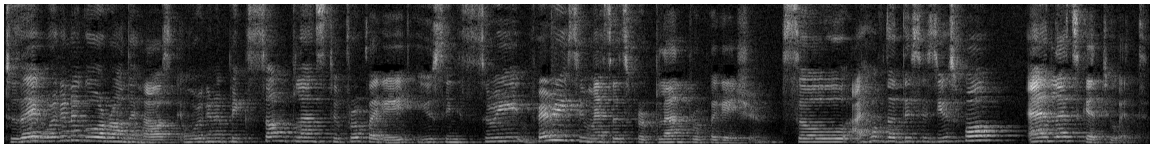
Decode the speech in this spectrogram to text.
Today we're gonna go around the house and we're gonna pick some plants to propagate using three very easy methods for plant propagation. So I hope that this is useful and let's get to it.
